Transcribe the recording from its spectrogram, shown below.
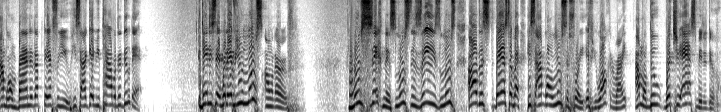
I'm going to bind it up there for you. He said, I gave you power to do that. And then he said, whatever you loose on earth, loose sickness, loose disease, loose all this bad stuff. He said, I'm going to loose it for you. If you're walking right, I'm going to do what you asked me to do.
